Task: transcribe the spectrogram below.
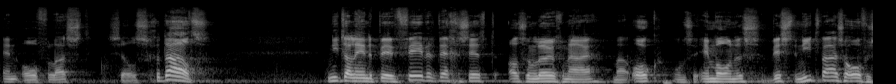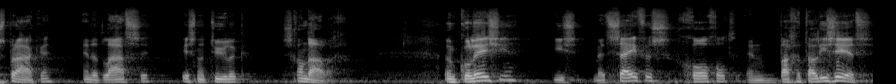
en overlast zelfs gedaald. Niet alleen de PVV werd weggezet als een leugenaar... maar ook onze inwoners wisten niet waar ze over spraken. En dat laatste is natuurlijk schandalig. Een college die met cijfers goochelt en bagatelliseert.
